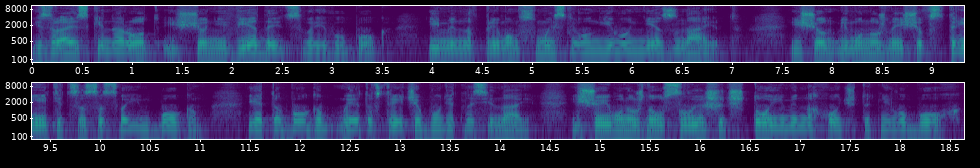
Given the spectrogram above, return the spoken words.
Израильский народ еще не ведает своего Бога. Именно в прямом смысле он его не знает. Еще, ему нужно еще встретиться со своим Богом. И эта, Бога, и эта встреча будет на Синае. Еще ему нужно услышать, что именно хочет от него Бог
